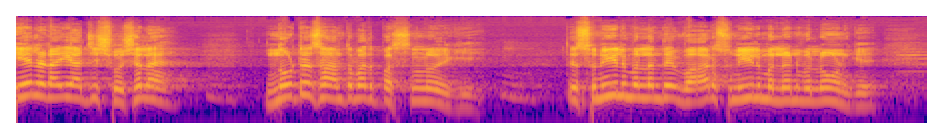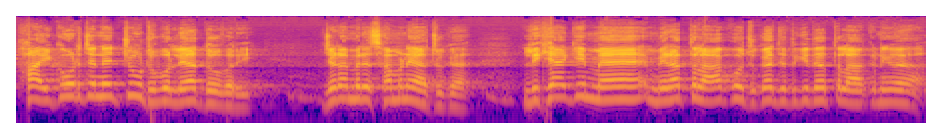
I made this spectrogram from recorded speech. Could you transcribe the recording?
ਇਹ ਲੜਾਈ ਅੱਜ ਸੋਸ਼ਲ ਹੈ। ਨੋਟਿਸ ਆਉਣ ਤੋਂ ਬਾਅਦ ਪਰਸਨਲ ਹੋਏਗੀ। ਤੇ ਸੁਨੀਲ ਮੱਲਨ ਦੇ ਵਾਰ ਸੁਨੀਲ ਮੱਲਨ ਵੱਲੋਂ ਹੋਣਗੇ। ਹਾਈ ਕੋਰਟ 'ਚ ਨੇ ਝੂਠ ਬੋਲਿਆ ਦੋ ਵਾਰੀ, ਜਿਹੜਾ ਮੇਰੇ ਸਾਹਮਣੇ ਆ ਚੁੱਕਾ ਲਿਖਿਆ ਕਿ ਮੈਂ, ਮੇਰਾ ਤਲਾਕ ਹੋ ਚੁੱਕਾ ਜਦਕਿ ਦਾ ਤਲਾਕ ਨਹੀਂ ਹੋਇਆ।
